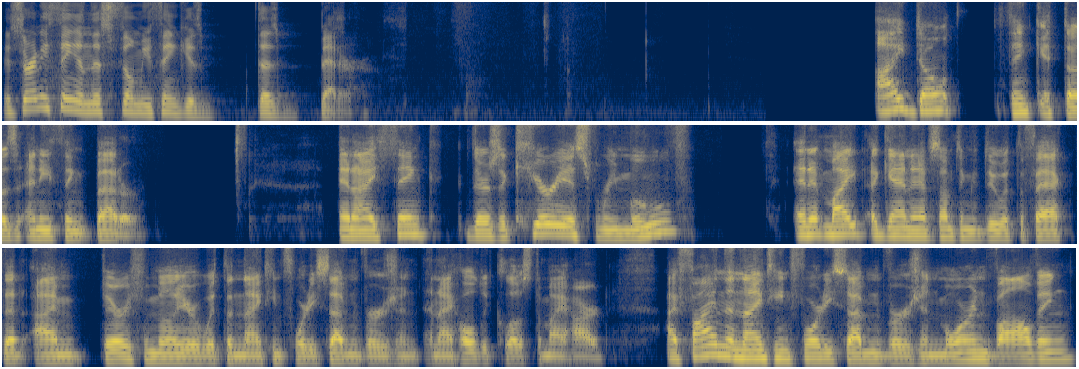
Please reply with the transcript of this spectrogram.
is there anything in this film you think is does better? I don't think it does anything better. And I think there's a curious remove. And it might, again, have something to do with the fact that I'm very familiar with the 1947 version and I hold it close to my heart. I find the 1947 version more involving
